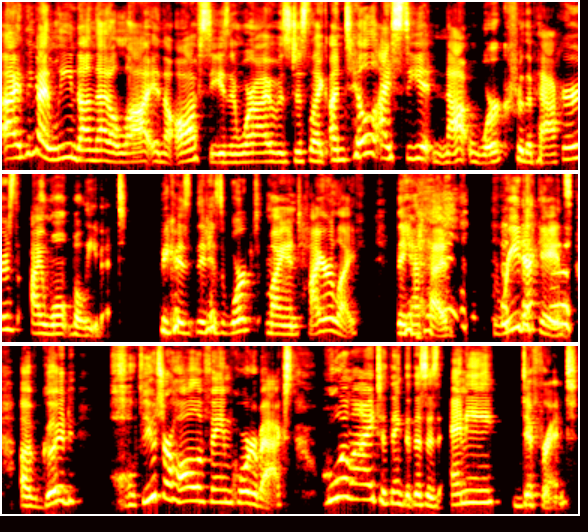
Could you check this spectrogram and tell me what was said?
I think I leaned on that a lot in the off season where I was just like, until I see it not work for the Packers, I won't believe it because it has worked my entire life. They have had three decades of good future Hall of Fame quarterbacks. Who am I to think that this is any different?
